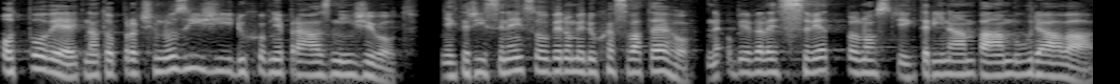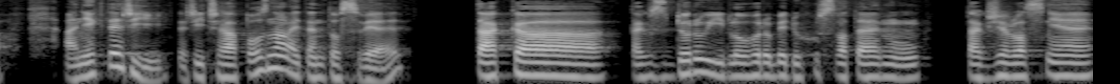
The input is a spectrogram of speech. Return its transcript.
odpověď na to, proč mnozí žijí duchovně prázdný život. Někteří si nejsou vědomi Ducha Svatého, neobjevili svět plnosti, který nám Pán Bůh dává. A někteří, kteří třeba poznali tento svět, tak, eh, tak vzdorují dlouhodobě Duchu Svatému takže vlastně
